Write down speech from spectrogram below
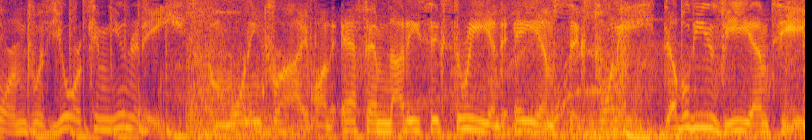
With your community. The Morning Drive on FM 96.3 and AM 620. WVMT.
